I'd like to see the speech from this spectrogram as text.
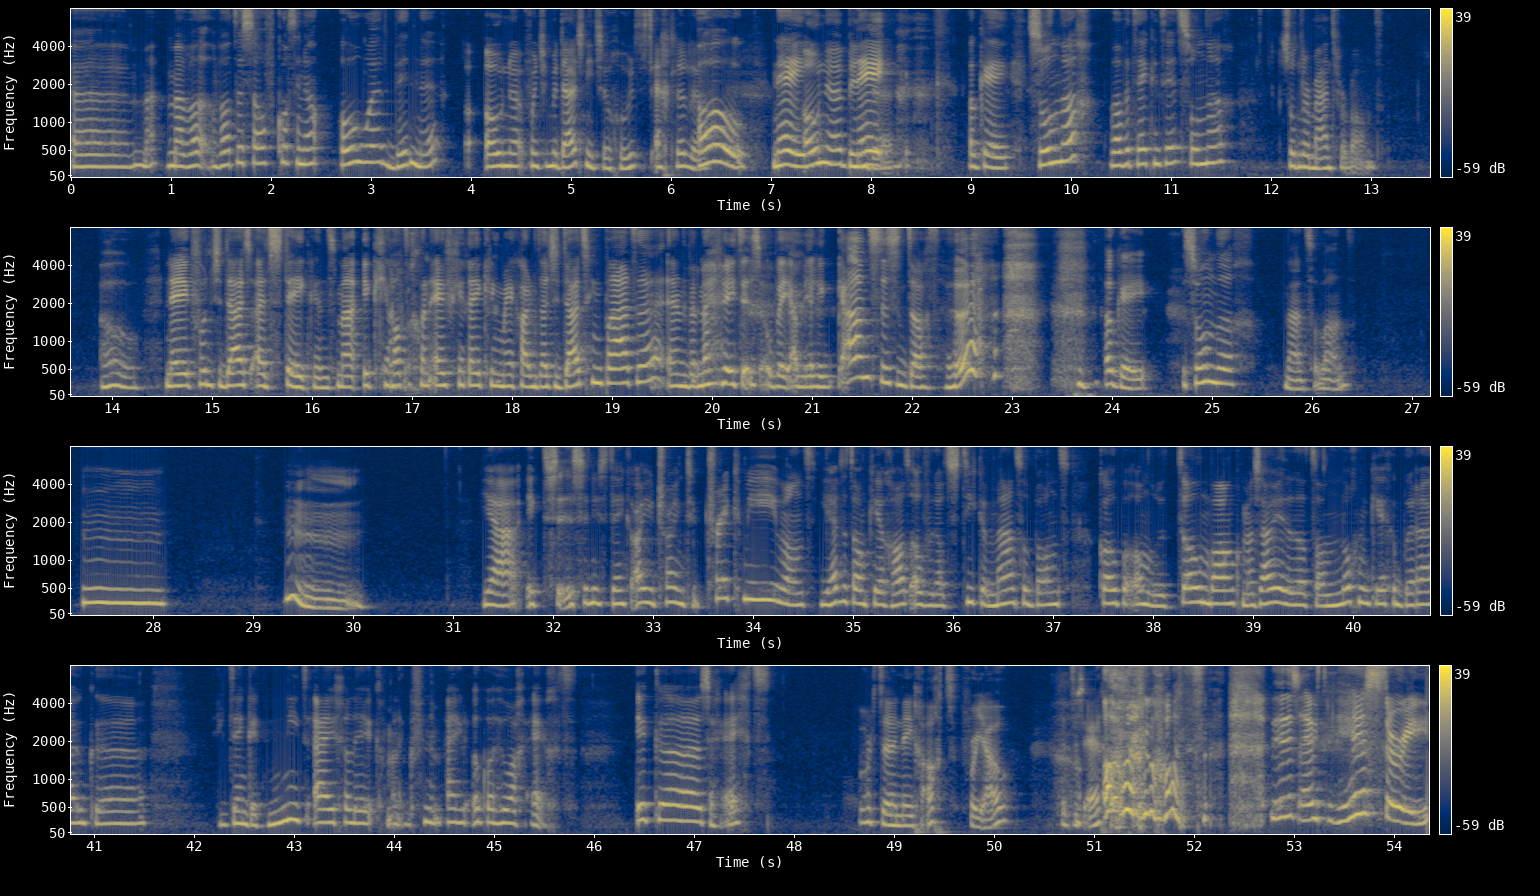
Eh, maar maar wat, wat is de afkorting nou? Owe binden? One, vond je mijn Duits niet zo goed? Het is echt lullig. Oh, nee. One Binde. Nee. Oké, zondag? Wat betekent dit, zondag? Zonder maandverband. Oh, nee, ik vond je Duits uitstekend. Maar ik had er gewoon even geen rekening mee gehouden dat je Duits ging praten. En bij mij weten is OB Amerikaans. Dus ik dacht, huh? Oké, zondag, maandverband. Hmm. Hmm. Ja, ik zit nu te denken, are you trying to trick me? Want je hebt het al een keer gehad over dat stiekem maandverband kopen onder de toonbank. Maar zou je dat dan nog een keer gebruiken? Ik denk het niet eigenlijk, maar ik vind hem eigenlijk ook wel heel erg echt. Ik eh, zeg echt. Wordt eh 9-8 voor jou. Het is echt. Oh mijn god, dit is echt history.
